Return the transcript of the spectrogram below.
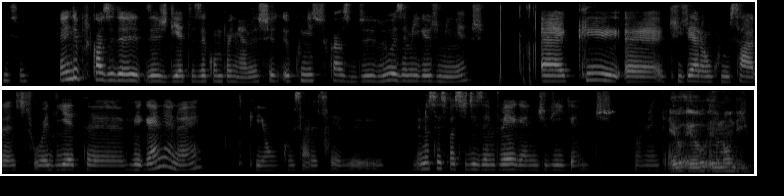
Sim, sim. Ainda por causa de, das dietas acompanhadas, eu conheço o caso de duas amigas minhas uh, que uh, quiseram começar a sua dieta vegana, não é? Queriam começar a ser. Eu não sei se vocês dizem veganos, vegans. Não eu, eu, eu não digo.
